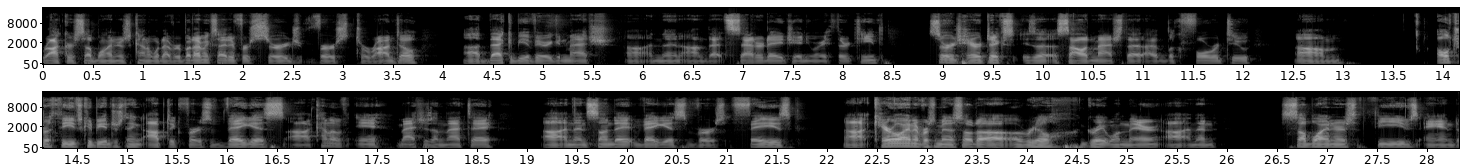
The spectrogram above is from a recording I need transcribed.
ROKKR Subliners, kind of whatever. But I'm excited for Surge versus Toronto. Uh, that could be a very good match. Uh, and then on that Saturday, January 13th, Surge Heretics is a, a solid match that I look forward to. Um, Ultra Thieves could be interesting. Optic versus Vegas, uh, kind of eh matches on that day. Uh, and then Sunday, Vegas versus FaZe. Uh, Carolina versus Minnesota, a, a, real great one there. Uh, and then Subliners, Thieves, and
